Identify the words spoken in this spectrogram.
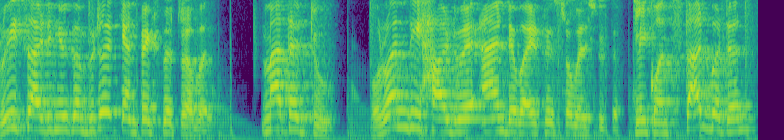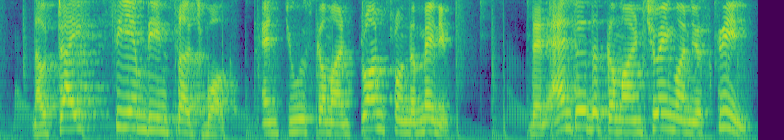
Restarting your computer can fix the trouble. Method 2. Run the hardware and devices troubleshooter. Click on start button. Now type CMD in search box and choose command prompt from the menu. Then enter the command showing on your screen.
